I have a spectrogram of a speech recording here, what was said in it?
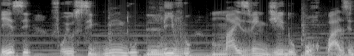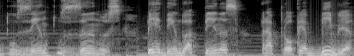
Esse foi o segundo livro mais vendido por quase 200 anos, perdendo apenas para a própria Bíblia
